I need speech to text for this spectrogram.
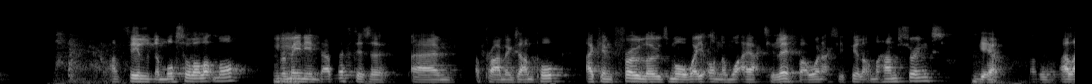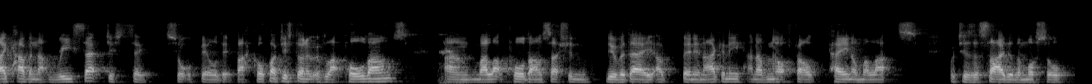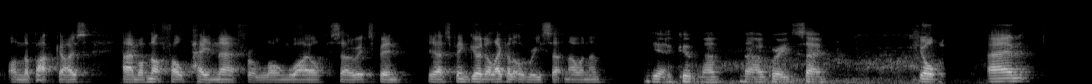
I'm feeling the muscle a lot more. Mm-hmm. Romanian deadlift is a, um, a prime example. I can throw loads more weight on than what I actually lift, but I won't actually feel it on my hamstrings. Yeah. I like having that reset just to sort of build it back up. I've just done it with lat pull downs. And my lat pull down session the other day, I've been in agony and I've not felt pain on my lats, which is the side of the muscle on the back, guys. Um, I've not felt pain there for a long while. So it's been, yeah, it's been good. I like a little reset now and then. Yeah, good, man. No, I agree. Same. Sure. Um,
